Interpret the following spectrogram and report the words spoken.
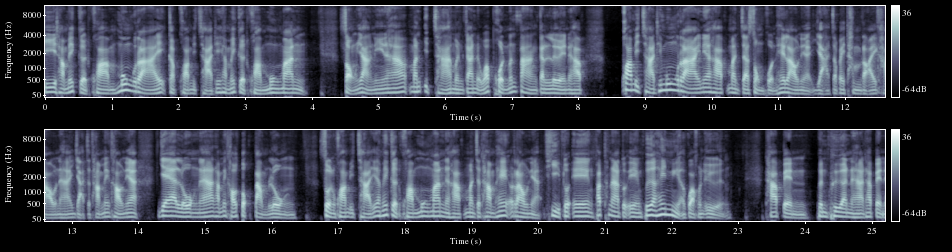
ที่ทำให้เกิดความมุ่งร้ายกับความอิจฉาที่ทำให้เกิดความมุ่งมั่นสองอย่างนี้นะฮะมันอิจฉาเหมือนกันแต่ว่าผลมันต่างกันเลยนะครับความอิจฉาที่มุ่งร้ายเนี่ยครับมันจะส่งผลให้เราเนี่ยอยากจะไปทำร้ายเขานะฮะอยากจะทำให้เขาเนี่ยแย่ลงนะฮะทำให้เขาตกต่ำลง ส่วนความอิจฉาที่ทำให้เกิดความมุ่งมั่นนะครับ มันจะทำให้เราเนี่ยถีบตัวเองพัฒนาตัวเองเพื่อให้เหนือกว่าคนอื่น ถ้าเป็นเพื่อนๆนะฮะถ้าเป็น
